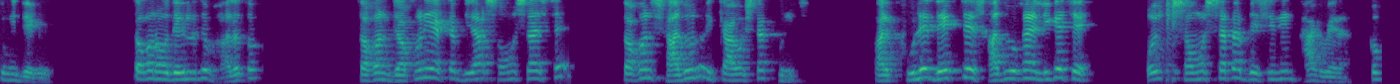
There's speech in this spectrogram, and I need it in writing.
তুমি দেখবে। তখন ও দেখল যে ভালো তো। তখন যখনই একটা বিরাট সমস্যা আসছে, তখন সাধুর ওই কাগজটা খুলেছে। আর খুলে দেখছে, সাধু ওখানে লিখেছে, ওই সমস্যাটা বেশি দিন থাকবে না, খুব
